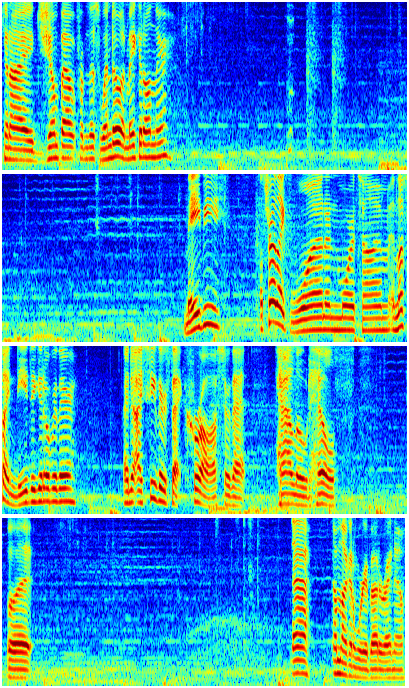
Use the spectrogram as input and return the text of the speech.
Can I jump out from this window and make it on there? Maybe? I'll try like one more time, unless I need to get over there. I, I see there's that cross, or that hallowed health, but... Ah, I'm not gonna worry about it right now.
